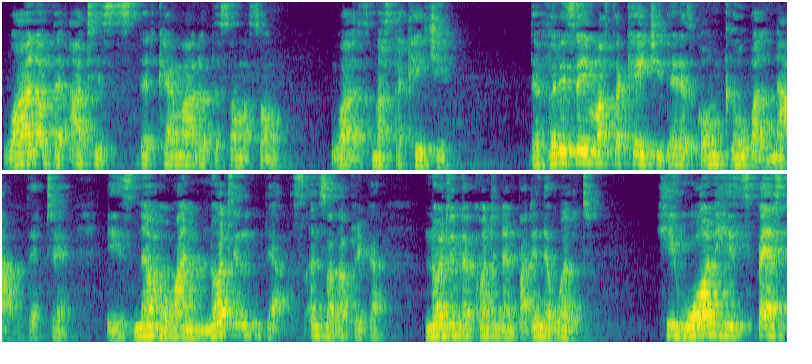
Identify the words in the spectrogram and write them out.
One of the artists that came out of the summer song was Master KG. The very same Master KG that has gone global now, that uh, is number one, not in, the, in South Africa, not in the continent, but in the world. He won his first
